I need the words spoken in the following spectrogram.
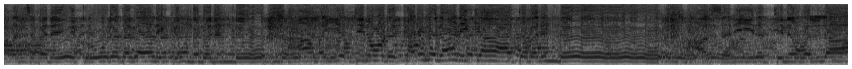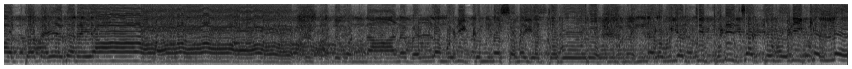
പടച്ചവരെ ക്രൂരത കാണിക്കുന്നവരുണ്ട്. ആ മയ്യത്തിനോട് കരുണ കാണിക്കാത്തവരുണ്ട്. ആ ശരീരത്തിന് വല്ലാത്ത വേദനയാ. അതുകൊണ്ടാണ് വെള്ളമൊഴിക്കുന്ന സമയത്ത് പോലും നിങ്ങൾ ഉയർത്തി പിടിച്ചിട്ട് ഒഴിക്കല്ലേ?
